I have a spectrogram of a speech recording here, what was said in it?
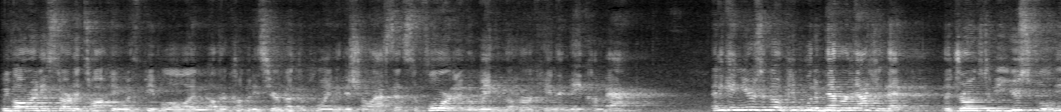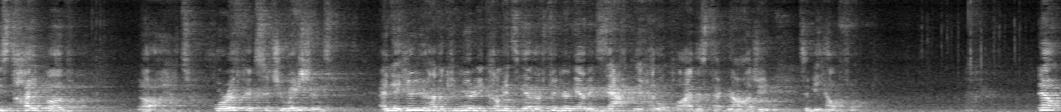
We've already started talking with people and other companies here about deploying additional assets to Florida in the wake of the hurricane that may come back. And again, years ago, people would have never imagined that the drones could be useful in these type of uh, horrific situations. And yet here you have a community coming together, figuring out exactly how to apply this technology to be helpful. Now,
